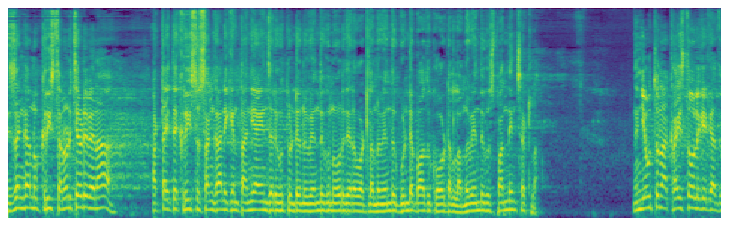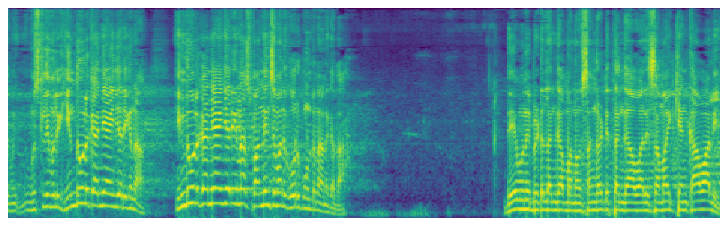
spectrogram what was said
నిజంగా నువ్వు క్రీస్తు అనుడిచేవుడివేనా అట్టయితే క్రీస్తు సంఘానికి ఇంత అన్యాయం జరుగుతుంటే నువ్వెందుకు నోరు తెరవట్లా? నువ్వెందుకు గుండె బాదుకోవటంలా? నువ్వెందుకు స్పందించట్లా? నేను చెబుతున్నా క్రైస్తవులకే కాదు. ముస్లింలకి హిందువులకి అన్యాయం జరిగినా హిందువులకు అన్యాయం జరిగినా స్పందించమని కోరుకుంటున్నాను కదా. దేవుని బిడ్డలంగా మనం సంఘటితం కావాలి సమైక్యం కావాలి.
